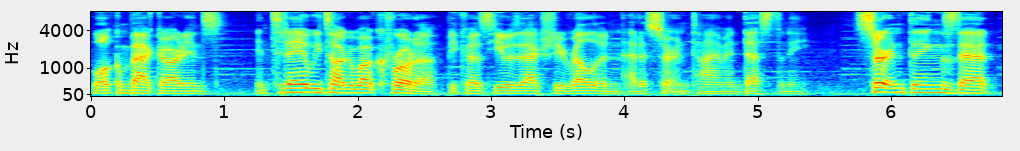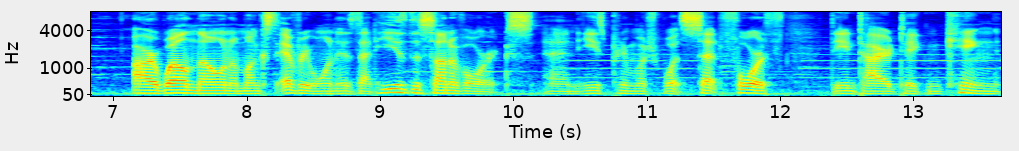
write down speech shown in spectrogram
Welcome back, Guardians. And today we talk about Crota because he was actually relevant at a certain time in Destiny. Certain things that are well known amongst everyone is that he is the son of Oryx, and he's pretty much what set forth the entire Taken King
